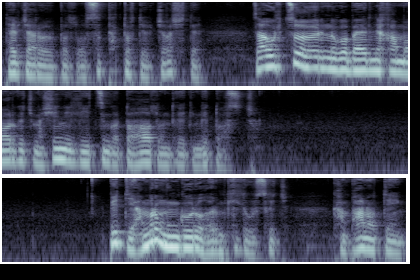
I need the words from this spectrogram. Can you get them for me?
50 60% бол улсад татварт явж байгаа шүү дээ. За үлдсэн хуваар нөгөө байрныхаа моргэж машины лизинг одоо хоол ундгээд ингээд дуусч байгаа. Бид ямар мөнгөөрөө хоримтлал үүсгэж компаниудын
